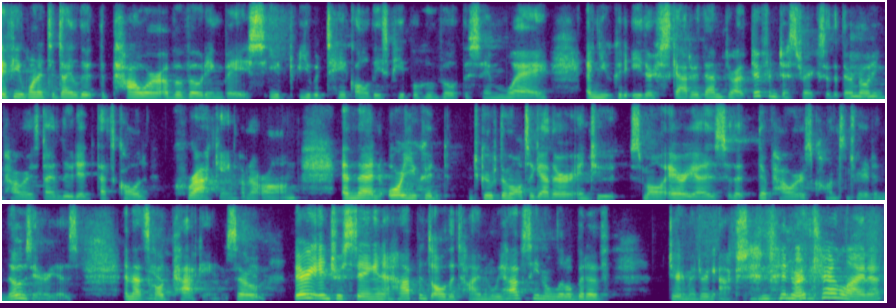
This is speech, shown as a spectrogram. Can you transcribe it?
if you wanted to dilute the power of a voting base, you you would take all these people who vote the same way, and you could either scatter them throughout different districts so that their Mhm. voting power is diluted. That's called cracking, if I'm not wrong. And then, or you could group them all together into small areas so that their power is concentrated in those areas, and that's Yeah. called packing. So, very interesting, and it happens all the time. And we have seen a little bit of gerrymandering action in North Carolina.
